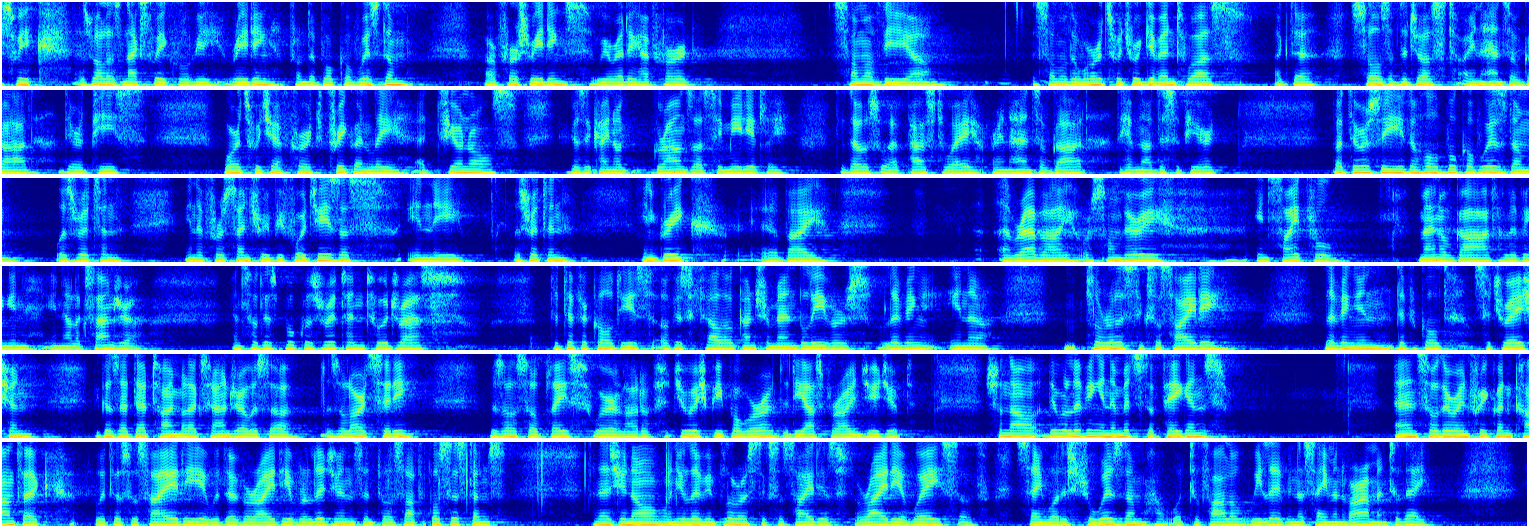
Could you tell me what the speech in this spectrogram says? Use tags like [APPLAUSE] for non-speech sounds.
This week, as well as next week, we'll be reading from the book of wisdom. Our first readings, we already have heard some of the um, some of the words which were given to us, like the souls of the just are in the hands of God; they're at peace. Words which you have heard frequently at funerals, because it kind of grounds us immediately to those who have passed away are in the hands of God; they have not disappeared. But the, the whole book of wisdom was written in the first century before Jesus. In the was written in Greek uh, by a rabbi or some very insightful man of God living in, in Alexandria. And so this book was written to address the difficulties of his fellow countrymen believers living in a pluralistic society living in difficult situation because at that time Alexandria was a, was a large city. It was also a place where a lot of Jewish people were, the diaspora in Egypt. So now they were living in the midst of pagans. And so they were in frequent contact with the society, with a variety of religions and philosophical systems. And as you know, when you live in pluralistic society, there's a variety of ways of saying what is true wisdom, how, what to follow. We live in the same environment today.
